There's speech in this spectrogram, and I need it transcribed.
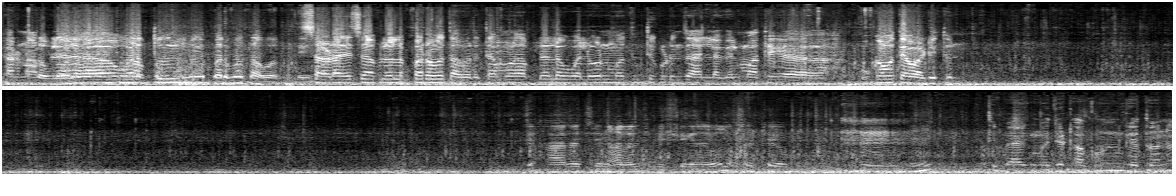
कारण आपल्याला वरतून पर्वतावर चढायचं आपल्याला पर्वतावर त्यामुळे आपल्याला वलवणमधून तिकडून जायला लागेल माथे उगवत्या वाडीतून. हाराची नारळाची पिशवी घ्यावी लक्षात ठेव. हम्म. ती बॅगमध्ये टाकून घेतो ना.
